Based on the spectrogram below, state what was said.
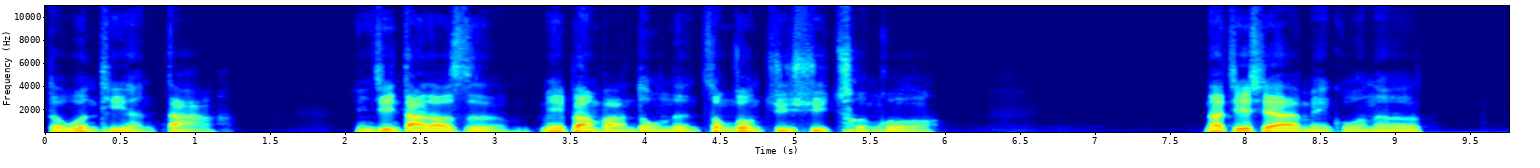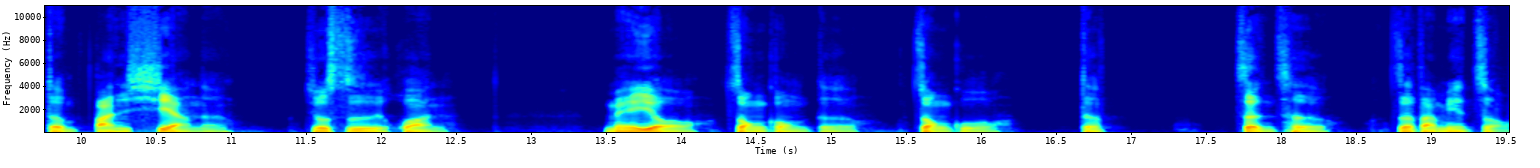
的问题很大，已经大到是没办法容忍中共继续存活。那接下来美国呢的方向呢，就是往没有中共的中国的政策这方面走。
